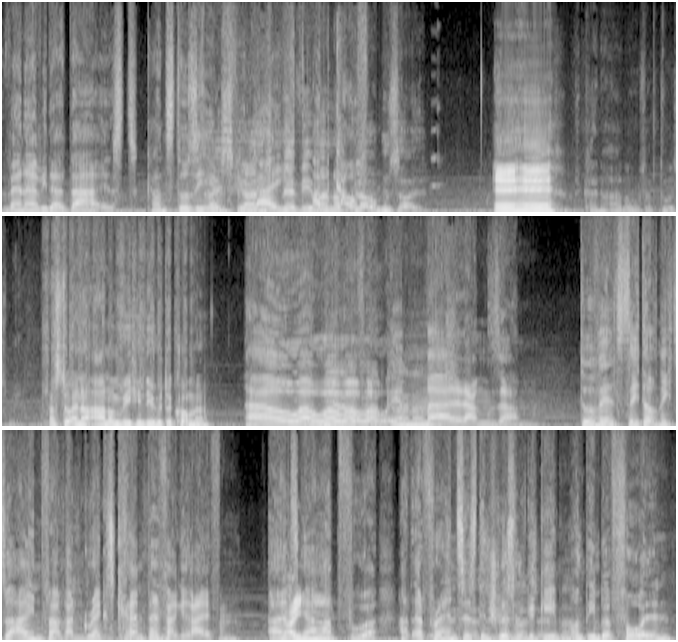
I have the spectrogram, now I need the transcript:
Wenn er wieder da ist, kannst du sie ihm Weiß gar vielleicht nicht mehr, wem man noch abkaufen. glauben soll. Äh. Hast du eine Ahnung, wie ich in die Hütte komme? Au, au, au, mir au, au, immer was. langsam. Du willst dich doch nicht so einfach an Gregs Krempel vergreifen. Als Nein, er nie. abfuhr, hat er Francis den Schlüssel gegeben und ihm befohlen,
